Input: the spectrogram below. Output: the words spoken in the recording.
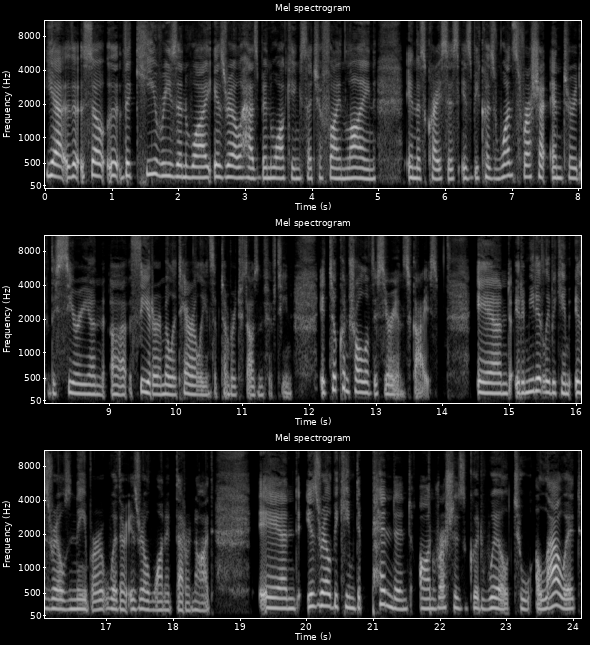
yeah the, so uh, the key reason why israel has been walking such a fine line in this crisis is because once russia entered the syrian uh, theater militarily in september 2015 it took control of the syrian skies and it immediately became israel's neighbor whether Israel wanted that or not. And Israel became dependent on Russia's goodwill to allow it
